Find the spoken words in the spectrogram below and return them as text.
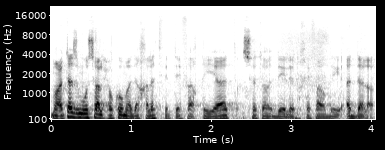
معتز موسى الحكومة دخلت في اتفاقيات ستؤدي لانخفاض الدولار.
